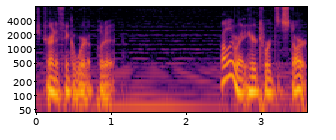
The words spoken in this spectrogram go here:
Just trying to think of where to put it. Probably right here towards the start.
